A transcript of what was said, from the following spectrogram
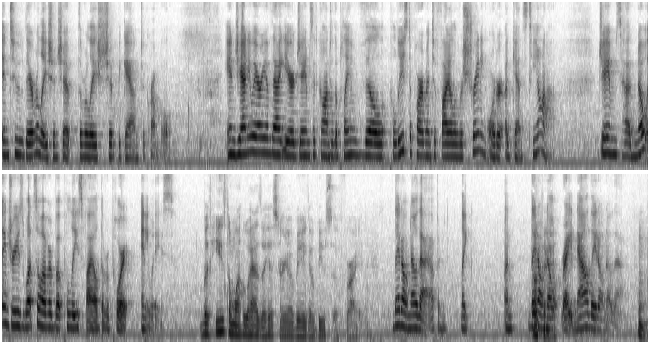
into their relationship. The relationship began to crumble. In January of that year, James had gone to the Plainville Police Department to file a restraining order against Tiana. James had no injuries whatsoever, but police filed the report anyways. but he's the one who has a history of being abusive, right? They don't know that up and like, un- they don't know right now. They don't know that. Hmm.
